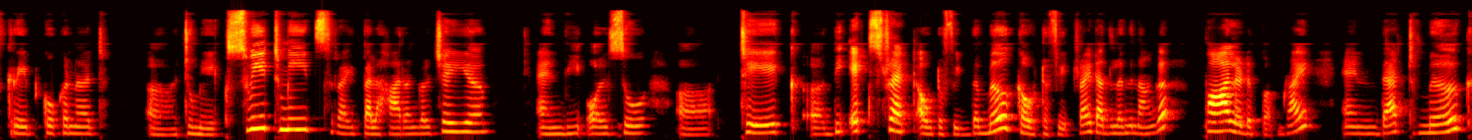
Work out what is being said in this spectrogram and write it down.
scraped coconut uh, to make sweet meats right பலகாரங்கள் செய்ய and we also uh, take uh, the extract out of it the milk out of it right அதுலேருந்து நாங்கள் பால் எடுப்போம் right and that milk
